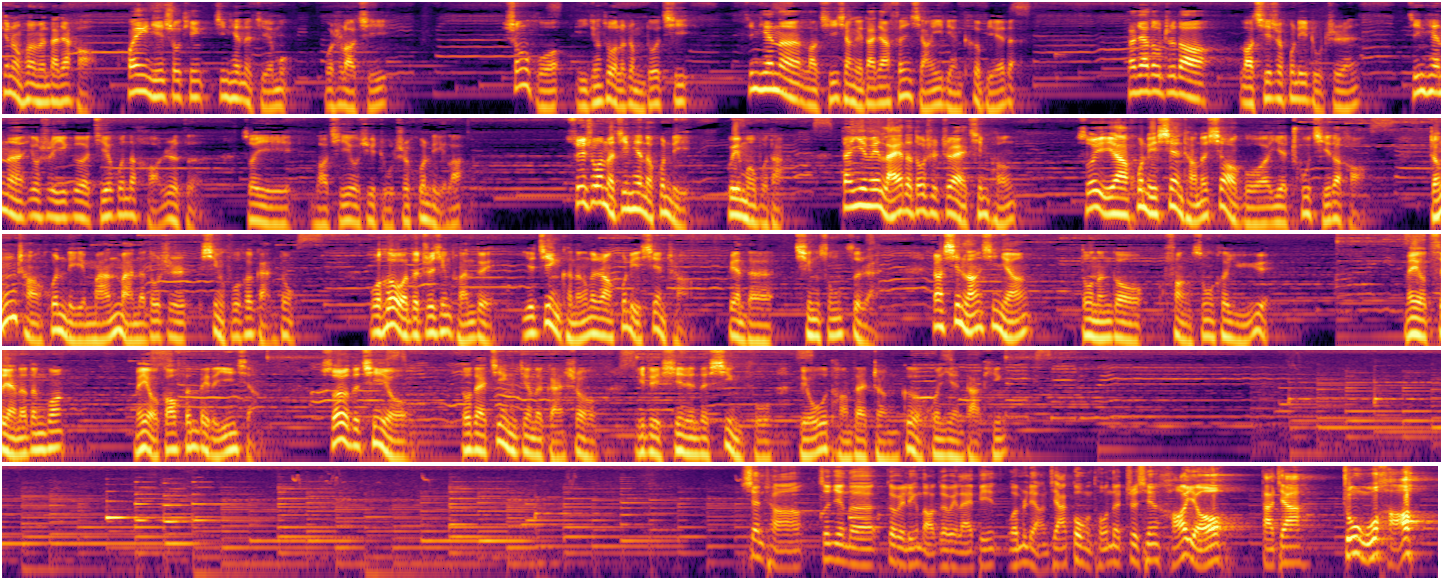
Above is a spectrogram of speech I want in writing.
听众朋友们，大家好，欢迎您收听今天的节目，我是老齐。生活已经做了这么多期，今天呢，老齐想给大家分享一点特别的。大家都知道，老齐是婚礼主持人，今天呢又是一个结婚的好日子，所以老齐又去主持婚礼了。虽说呢，今天的婚礼规模不大，但因为来的都是挚爱亲朋，所以呀，婚礼现场的效果也出奇的好。整场婚礼满满的都是幸福和感动，我和我的执行团队也尽可能的让婚礼现场变得轻松自然，让新郎新娘都能够放松和愉悦。没有刺眼的灯光，没有高分贝的音响，所有的亲友都在静静的感受一对新人的幸福流淌在整个婚宴大厅。现场尊敬的各位领导、各位来宾，我们两家共同的至亲好友，大家中午好。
